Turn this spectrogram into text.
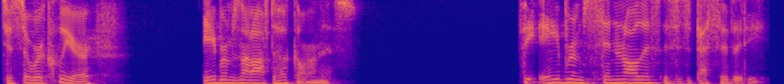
just so we're clear, Abram's not off the hook on this. See, Abram's sin in all this is his passivity.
